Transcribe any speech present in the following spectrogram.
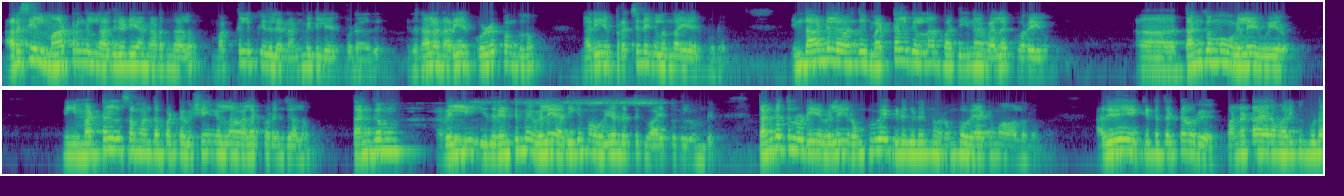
அரசியல் மாற்றங்கள் அதிரடியா நடந்தாலும் மக்களுக்கு இதுல நன்மைகள் ஏற்படாது. இதனால நிறைய குழப்பங்களும் நிறைய பிரச்சனைகளும் தான் ஏற்படும். இந்த ஆண்டுல வந்து மெட்டல்கள்லாம் பாத்தீங்கன்னா விலை குறையும். தங்கமும் விலை உயரும். நீங்க மெட்டல் சம்பந்தப்பட்ட விஷயங்கள்லாம் விலை குறைஞ்சாலும் தங்கம் வெள்ளி இது ரெண்டுமே விலை அதிகமாக உயர்றதுக்கு வாய்ப்புகள் உண்டு. தங்கத்தினுடைய விலை ரொம்பவே கிடுகிடுன்னு ரொம்ப வேகமாக வளரும். அதுவே கிட்டத்தட்ட ஒரு பன்னெண்டாயிரம் வரைக்கும் கூட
